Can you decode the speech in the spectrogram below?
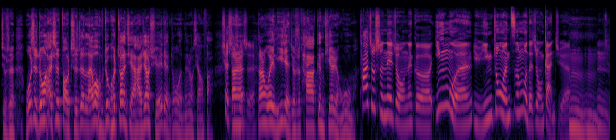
就是我始终还是保持着来我们中国赚钱，还是要学一点中文的那种想法。确实当然确实，，当然我也理解，就是他更贴人物嘛。他就是那种那个英文语音中文字幕的这种感觉。嗯嗯，嗯，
